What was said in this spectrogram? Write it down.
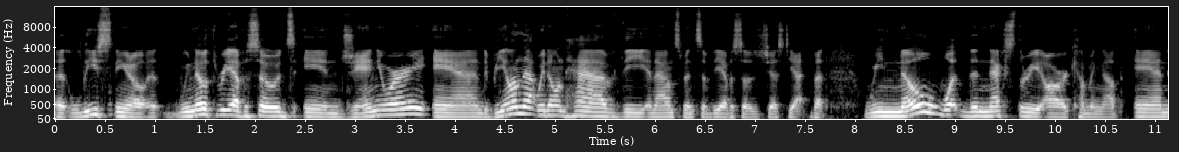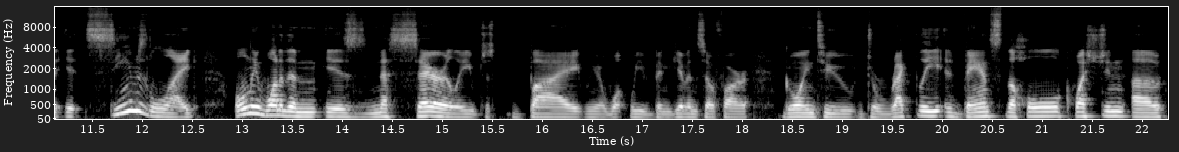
at least you know we know three episodes in January and beyond that we don't have the announcements of the episodes just yet but we know what the next 3 are coming up and it seems like only one of them is necessarily just by you know what we've been given so far going to directly advance the whole question of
